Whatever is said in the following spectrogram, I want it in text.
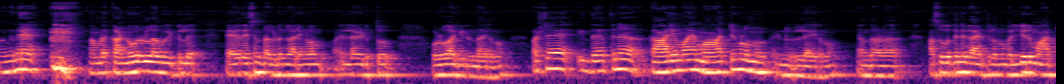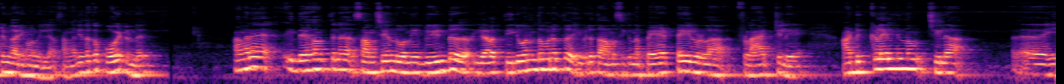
അങ്ങനെ നമ്മുടെ കണ്ണൂരുള്ള വീട്ടിൽ ഏകദേശം തകിടും കാര്യങ്ങളും എല്ലാം എടുത്തു ഒഴിവാക്കിയിട്ടുണ്ടായിരുന്നു. പക്ഷേ ഇദ്ദേഹത്തിന് കാര്യമായ മാറ്റങ്ങളൊന്നും ഇല്ലായിരുന്നു. എന്താണ് അസുഖത്തിന്റെ കാര്യത്തിലൊന്നും വലിയൊരു മാറ്റവും കാര്യങ്ങളൊന്നും ഇല്ല. സംഗതി ഇതൊക്കെ പോയിട്ടുണ്ട്. അങ്ങനെ ഇദ്ദേഹത്തിന് സംശയം തോന്നി. വീണ്ടും ഇയാളെ തിരുവനന്തപുരത്ത് ഇവർ താമസിക്കുന്ന പേട്ടയിലുള്ള ഫ്ലാറ്റിലെ അടുക്കളയിൽ നിന്നും ചില ഈ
